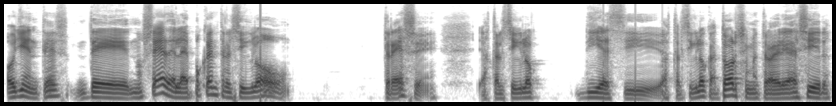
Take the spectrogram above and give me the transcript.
oyentes, de, no sé, de la época entre el siglo XIII y hasta el siglo X hasta el siglo XIV, me atrevería a decir,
